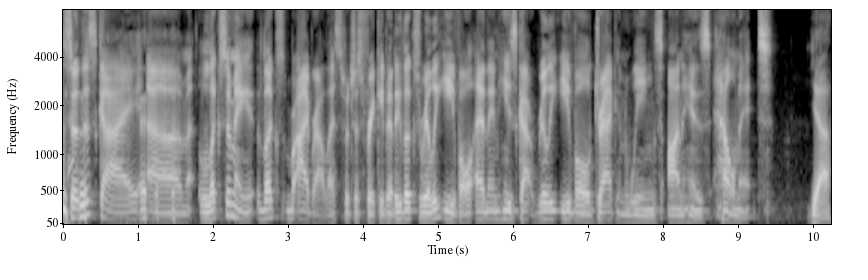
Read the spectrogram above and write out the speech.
So this guy um, looks amazing, looks eyebrowless, which is freaky, but he looks really evil, and then he's got really evil dragon wings on his helmet. Yeah.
